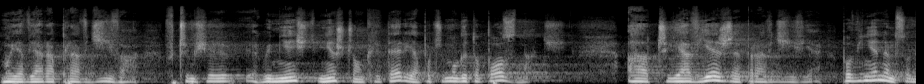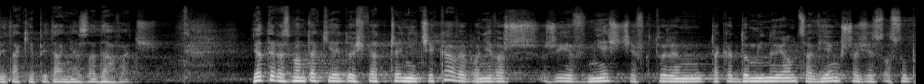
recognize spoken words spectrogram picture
moja wiara prawdziwa? W czym się jakby mieszczą kryteria, po czym mogę to poznać? A czy ja wierzę prawdziwie? Powinienem sobie takie pytania zadawać. Ja teraz mam takie doświadczenie ciekawe, ponieważ żyję w mieście, w którym taka dominująca większość jest osób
